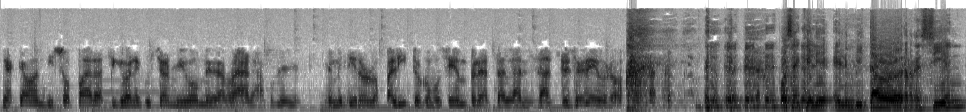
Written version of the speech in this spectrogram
me acaban de hisopar, así que van a escuchar mi voz media rara, porque me metieron los palitos como siempre hasta, la, hasta el cerebro. pues es que el, invitado de recién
